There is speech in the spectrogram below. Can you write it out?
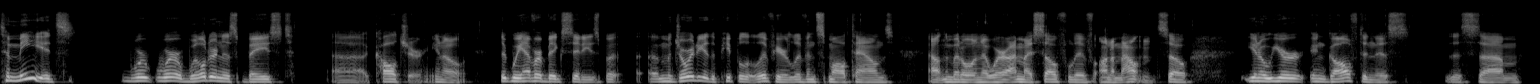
to me, it's we're we're a wilderness based uh, culture. You know, we have our big cities, but a majority of the people that live here live in small towns out in the middle of nowhere. I myself live on a mountain, so you know you're engulfed in this this um,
